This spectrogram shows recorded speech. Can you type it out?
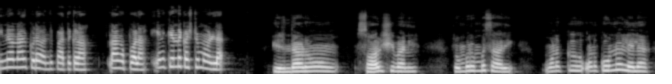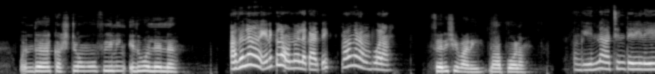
இன்னொரு நாள் கூட வந்து பார்த்துக்கலாம். நாங்கள் போகலாம் எனக்கு எந்த கஷ்டமும் இல்லை. இருந்தாலும் சாரி ஷிவானி ரொம்ப ரொம்ப சாரி உனக்கு உனக்கு ஒன்றும் இல்லைல்ல. எந்த கஷ்டமும் ஃபீலிங் எதுவும் இல்லைல்ல. அதெல்லாம் எனக்கெல்லாம் ஒன்றும் இல்லை கார்த்திக். வாங்க நம்ம போகலாம் சரி ஷிவானி வா போகலாம் அங்கே என்ன ஆச்சுன்னு தெரியலையே.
